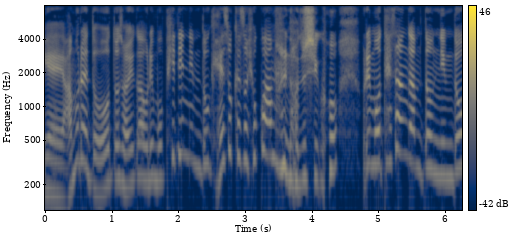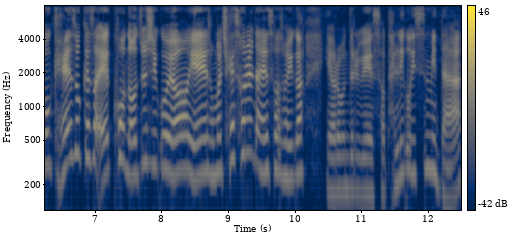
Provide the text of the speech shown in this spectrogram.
예 아무래도 아무래도 또 저희가 우리 뭐 PD님도 계속해서 효과음을 넣어주시고 우리 뭐 태상 감독님도 계속해서 에코 넣어주시고요. 예, 정말 최선을 다해서 저희가 예, 여러분들을 위해서 달리고 있습니다.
